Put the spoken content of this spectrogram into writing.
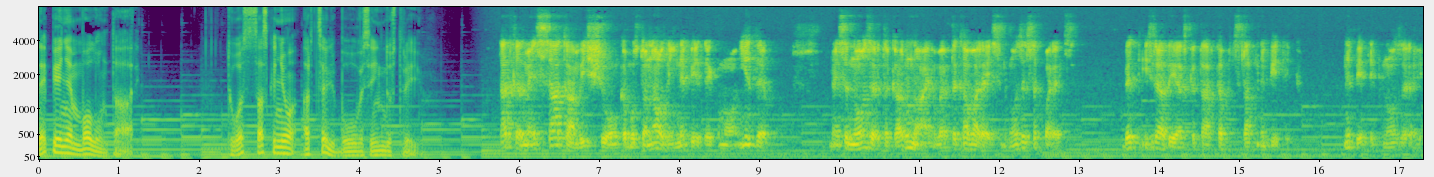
nepieņem voluntāri. Tos saskaņo ar ceļu būves industriju. Tad, kad mēs sākām visu šo, ka mums to naudu nepietiekamo iedeva, mēs ar nozari runājām, vai tā kā varēsim. Nozare saka, varēsim. Bet izrādījās, ka tā kapacitāte nepietika. Nepietika nozarei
